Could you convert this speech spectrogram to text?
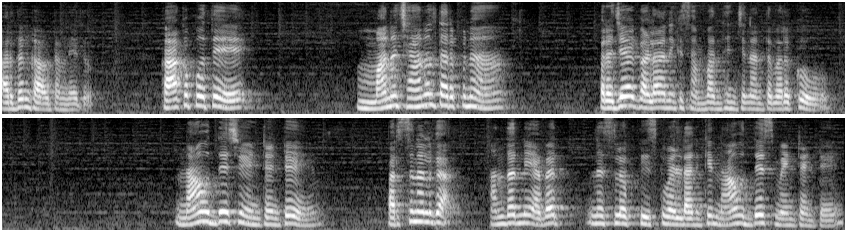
అర్థం కావటం లేదు. కాకపోతే మన ఛానల్ తరపున ప్రజాగళానికి సంబంధించినంత వరకు నా ఉద్దేశం ఏంటంటే పర్సనల్గా అందరినీ అవేర్నెస్లోకి తీసుకువెళ్ళడానికి నా ఉద్దేశం ఏంటంటే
